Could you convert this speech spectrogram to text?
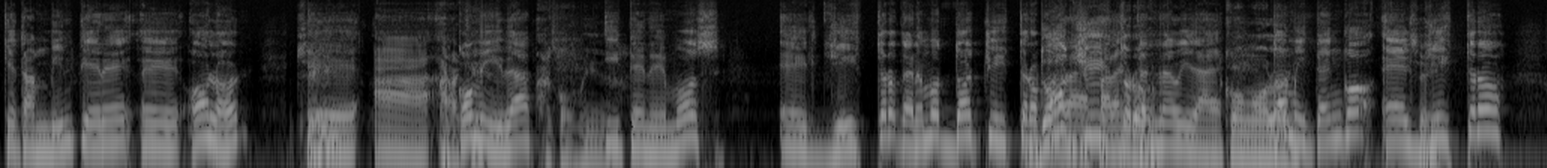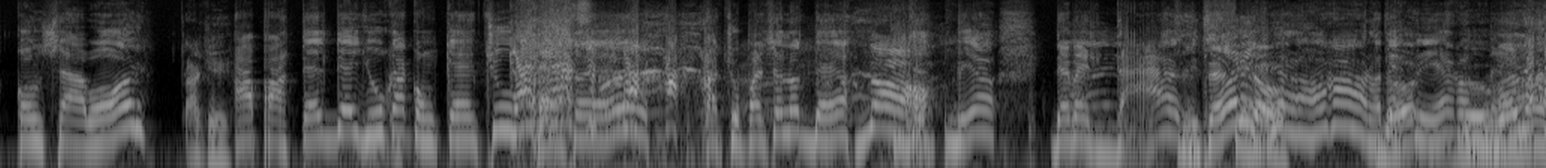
que también tiene eh, olor Sí. eh, a, a comida, A comida. Y tenemos el gistro, tenemos dos gistros Dos para, para gistros estas navidades. con olor. Tommy, tengo el Sí. gistro con sabor ¿A qué? a pastel de yuca con ketchup. ¿Qué es Eso es, para chuparse los dedos. No. Dios mío, de verdad. ¿En serio? loco? no te No, rías no, conmigo. ¿verdad?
